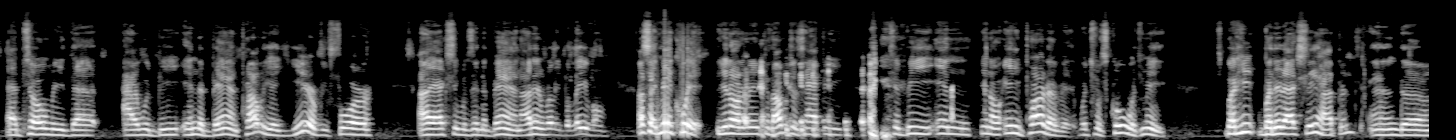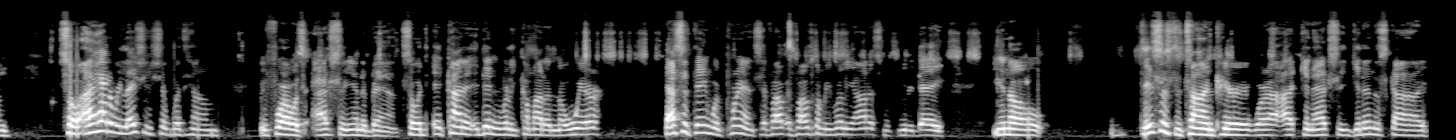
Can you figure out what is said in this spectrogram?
had told me that I would be in the band probably a year before I actually was in the band. I didn't really believe him. I said, man, quit. You know what I mean? Because I was just happy to be in, you know, any part of it, which was cool with me. But he, but it actually happened, and um, so I had a relationship with him before I was actually in the band. So it, it kind of it didn't really come out of nowhere. That's the thing with Prince. If I if I was going to be really honest with you today, you know, this is the time period where I can actually get in the sky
